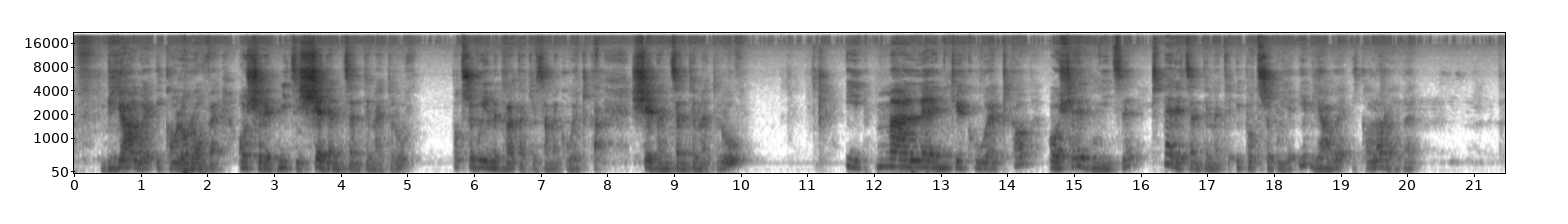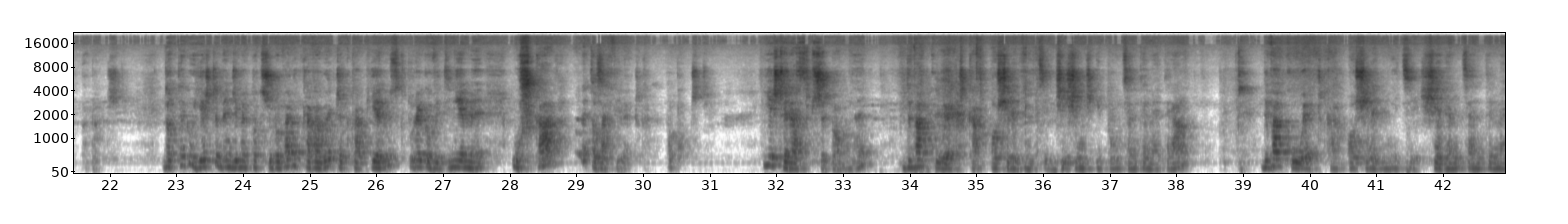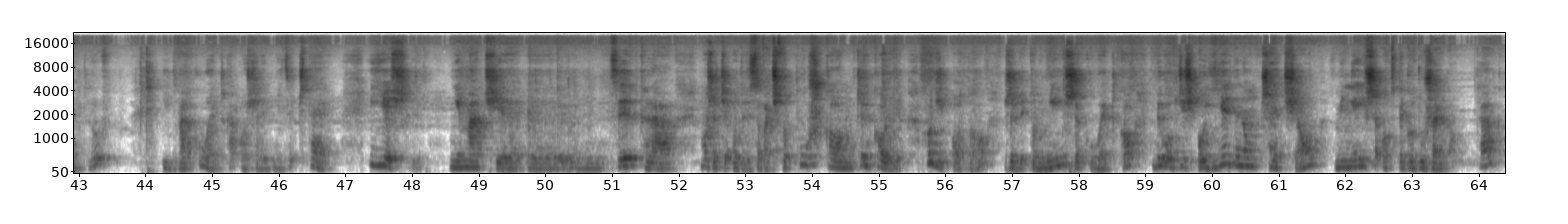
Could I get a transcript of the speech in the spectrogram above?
białe i kolorowe o średnicy 7 cm. Potrzebujemy dwa takie same kółeczka 7 cm i maleńkie kółeczko o średnicy 4 cm i potrzebuje i białe i kolorowe. Popatrzcie. Do tego jeszcze będziemy potrzebowali kawałeczek papieru, z którego wytniemy uszka, ale to za chwileczkę. Popatrzcie. Jeszcze raz przypomnę. Dwa kółeczka o średnicy 10,5 cm dwa kółeczka o średnicy 7 cm i dwa kółeczka o średnicy 4. I jeśli nie macie y, cyrkla, możecie odrysować to puszką, czymkolwiek. Chodzi o to, żeby to mniejsze kółeczko było gdzieś o jedną trzecią mniejsze od tego dużego, tak?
